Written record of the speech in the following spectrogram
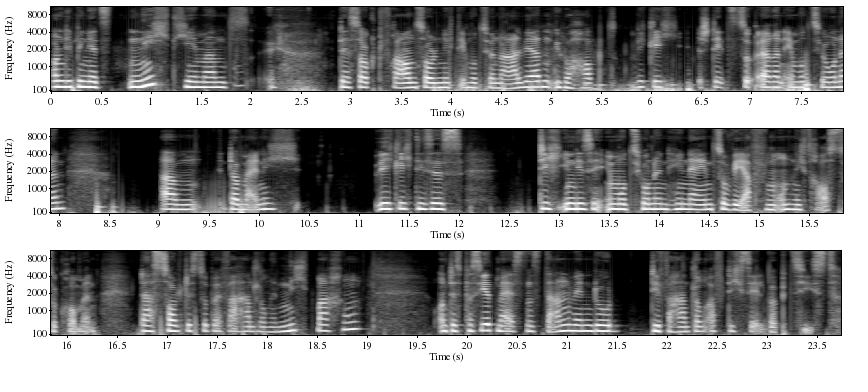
Und ich bin jetzt nicht jemand, der sagt, Frauen sollen nicht emotional werden. Überhaupt wirklich steht zu euren Emotionen. Ähm, da meine ich wirklich dieses, dich in diese Emotionen hineinzuwerfen und nicht rauszukommen. Das solltest du bei Verhandlungen nicht machen. Und das passiert meistens dann, wenn du die Verhandlung auf dich selber beziehst.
